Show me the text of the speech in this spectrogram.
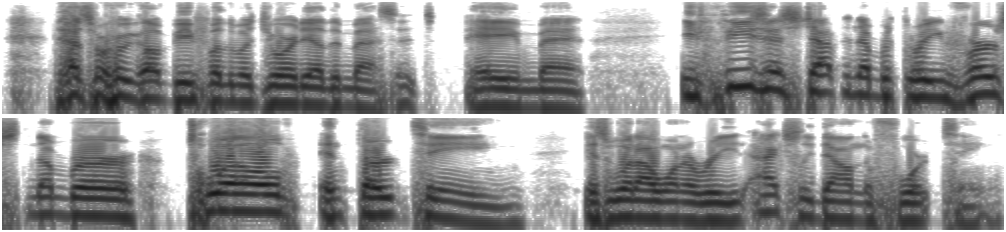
that's where we're gonna be for the majority of the message. Amen. Ephesians chapter number three, verse number 12 and 13 is what I want to read. Actually, down to 14.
